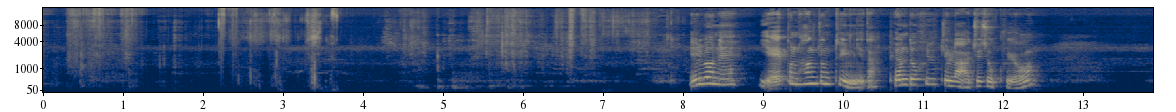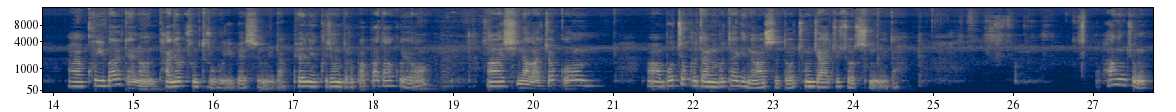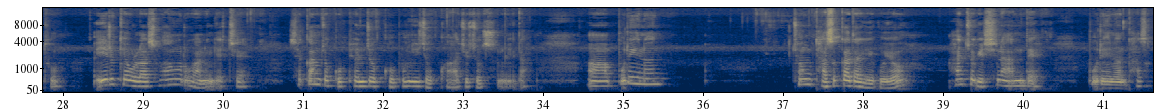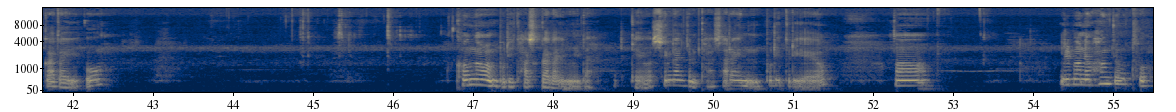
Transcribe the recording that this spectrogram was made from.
1번에 예쁜 황종투입니다. 변도 후육질로 아주 좋고요. 아, 구입할 때는 단엽중투로 구입했습니다. 변이 그 정도로 빳빳하고요. 아, 신화가 조금 아, 모쪽보다는 못하게 나왔어도 종자 아주 좋습니다. 황중투 이렇게 올라서 황으로 가는 게 제 색감 좋고 변 좋고 무늬 좋고 아주 좋습니다. 아, 뿌리는 총 다섯 가닥이고요. 한쪽이 신화인데 뿌리는 다섯 가닥이고 건강한 뿌리 다섯 가닥입니다. 이렇게 생강 좀 다 살아있는 뿌리들이에요. 어, 1번의 황중투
